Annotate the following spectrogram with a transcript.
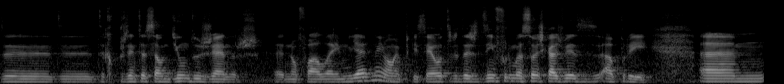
de, de- de representação de um dos géneros. Eh, não fala em mulher nem homem, porque isso é outra das desinformações que às vezes há por aí. Ahm,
